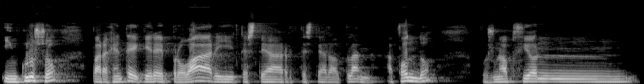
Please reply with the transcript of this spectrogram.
Incluso para gente que quiere probar y testear, testear Alplan a fondo, pues una opción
